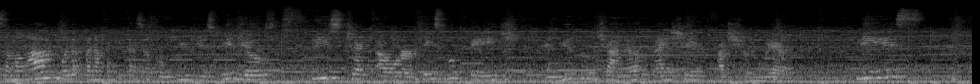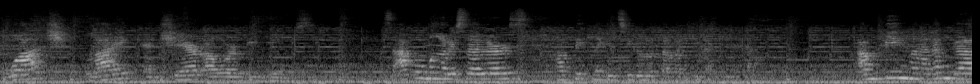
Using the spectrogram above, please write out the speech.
Sa mga wala pa nakakita sa akong previous videos, please check our Facebook page and YouTube channel, Shape Fashion Wear. Please watch, like, and share our videos. Sa akong mga resellers, hapit na yun siguro ta magkita-kita. Amping mga langga!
